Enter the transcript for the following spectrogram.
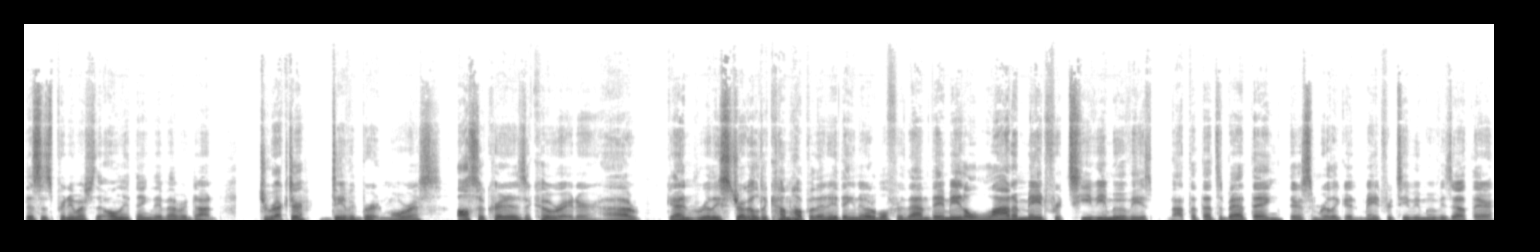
this is pretty much the only thing they've ever done. Director David Burton Morris, also credited as a co writer. Uh, again, really struggled to come up with anything notable for them. They made a lot of made for TV movies. Not that that's a bad thing. There's some really good made for TV movies out there,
